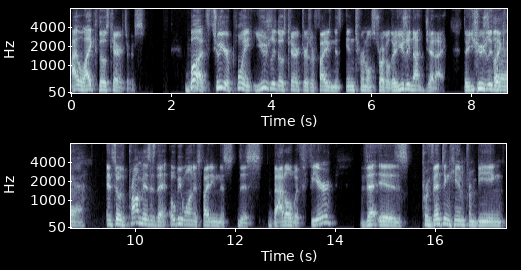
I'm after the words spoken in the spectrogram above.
I like those characters. But to your point, usually those characters are fighting this internal struggle. They're usually not Jedi. They're usually like yeah. and so the problem is is that Obi-Wan is fighting this this battle with fear that is preventing him from being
